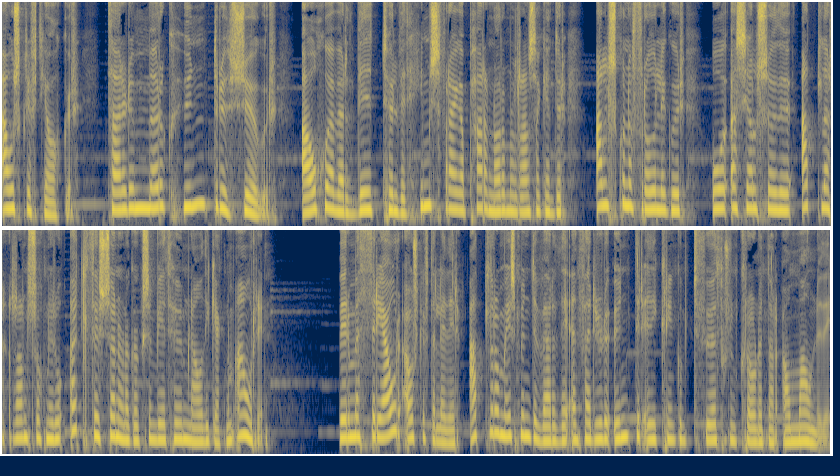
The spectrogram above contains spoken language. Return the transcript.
áskrift hjá okkur. Þar eru mörg hundruð sögur, áhugaverð viðtöl við heimsfræga paranormal rannsakendur, alls konar fróðlegur og að sjálfsögðu allar rannsóknir og öll þau sönunagögg sem við höfum náði gegnum árin. Við erum með þrjár áskriftarleiðir, allar á mismundi verði en þær eru undir eða í kringum 2000 krónurnar á mánuði.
